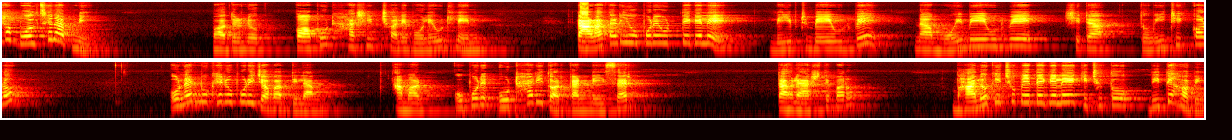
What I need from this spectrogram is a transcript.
সব বলছেন আপনি? ভদ্রলোক কপট হাসির ছলে বলে উঠলেন, তাড়াতাড়ি উপরে উঠতে গেলে লিফট বেয়ে উঠবে না মই বেয়ে উঠবে সেটা তুমিই ঠিক করো? ওনার মুখের উপরই জবাব দিলাম। আমার ওপরে ওঠারই দরকার নেই, স্যার। তাহলে আসতে পারো। ভালো কিছু পেতে গেলে কিছু তো দিতে হবে।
